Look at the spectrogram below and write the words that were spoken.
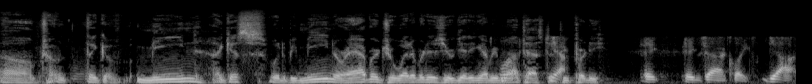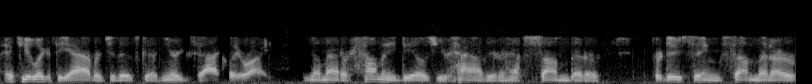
uh, I'm trying to think of mean. I guess would it be mean or average or whatever it is you're getting every month has to yeah. be pretty. Exactly. Yeah. If you look at the average, it is good. And you're exactly right. No matter how many deals you have, you're going to have some that are producing, some that are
